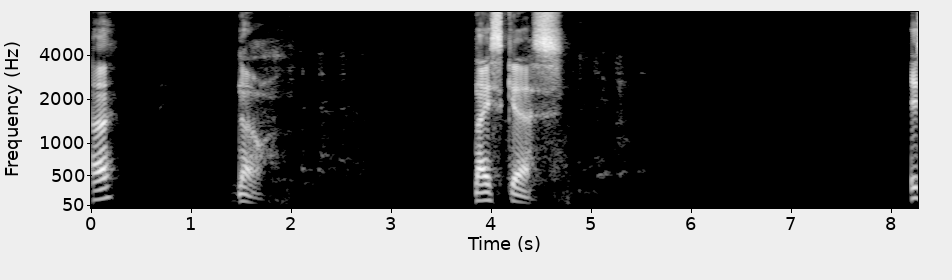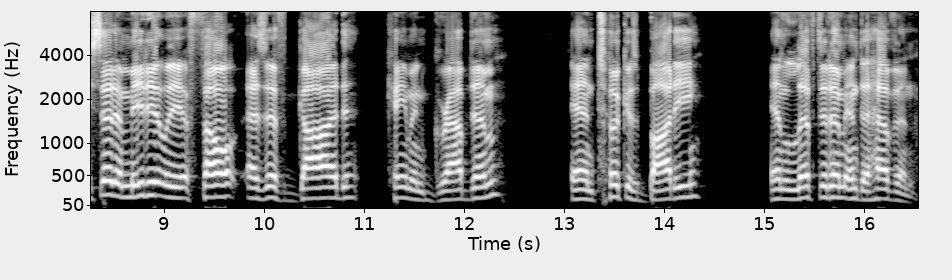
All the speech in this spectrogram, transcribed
Huh? No. Nice guess. He said immediately it felt as if God came and grabbed him and took his body and lifted him into heaven.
